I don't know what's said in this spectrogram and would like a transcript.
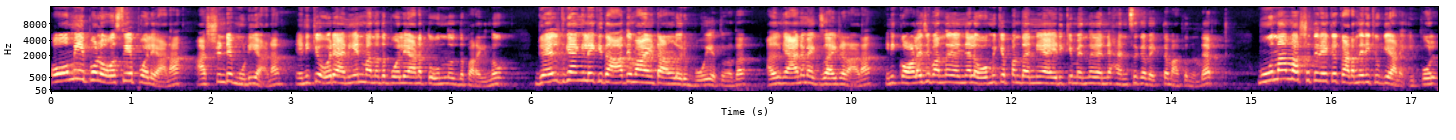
ഓമി ഇപ്പോൾ ഓസിയെ പോലെയാണ് അശ്വിന്റെ മുടിയാണ്. എനിക്ക് ഒരു അനിയൻ വന്നതുപോലെയാണ് തോന്നുന്നതെന്ന് പറയുന്നു. ഗേൾസ് ഗാങ്ങിലേക്ക് ഇത് ആദ്യമായിട്ടാണല്ലോ ഒരു ബോയ് എത്തുന്നത്. അത് ഞാനും എക്സൈറ്റഡ് ആണ്. ഇനി കോളേജ് വന്നു കഴിഞ്ഞാൽ ഓമിക്കൊപ്പം തന്നെയായിരിക്കും എന്ന് തന്നെ ഹൻസിക വ്യക്തമാക്കുന്നുണ്ട്. മൂന്നാം വർഷത്തിലേക്ക് കടന്നിരിക്കുകയാണ് ഇപ്പോൾ.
